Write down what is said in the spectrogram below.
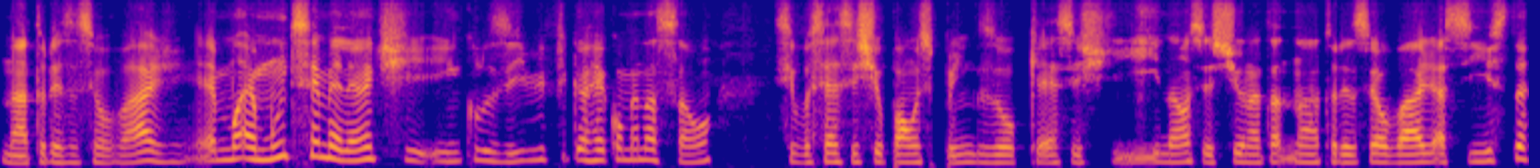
Natureza Selvagem, é, é muito semelhante, e inclusive fica a recomendação. Se você assistiu Palm Springs ou quer assistir e não assistiu na Natureza Selvagem, assista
